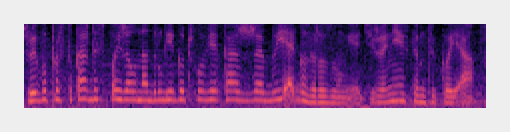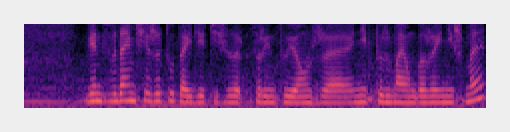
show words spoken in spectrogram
Żeby po prostu każdy spojrzał na drugiego człowieka, żeby jego zrozumieć, że nie jestem tylko ja. Więc wydaje mi się, że tutaj dzieci się zorientują, że niektórzy mają gorzej niż my,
